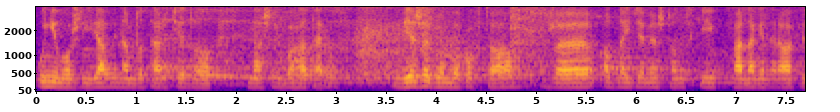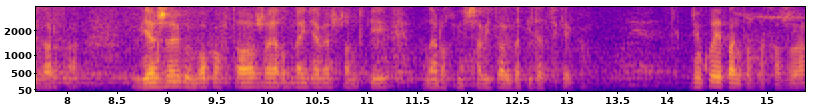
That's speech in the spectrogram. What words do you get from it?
uniemożliwiały nam dotarcie do naszych bohaterów. Wierzę głęboko w to, że odnajdziemy szczątki pana generała Fiedorfa. Wierzę głęboko w to, że odnajdziemy szczątki pana rotmistrza Witolda Pileckiego. Dziękuję panie profesorze,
